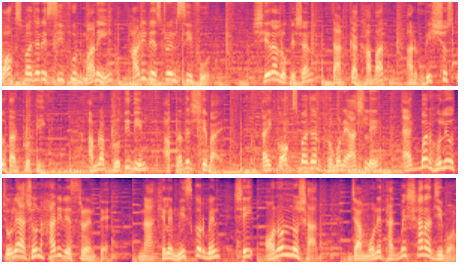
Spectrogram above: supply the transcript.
কক্সবাজারে সি ফুড মানেই হাড়ি রেস্টুরেন্ট সি ফুড সেরা লোকেশন টাটকা খাবার আর বিশ্বস্ততার প্রতীক। আমরা প্রতিদিন আপনাদের সেবায়। তাই কক্সবাজার ভ্রমণে আসলে একবার হলেও চলে আসুন হাড়ি রেস্টুরেন্টে না খেলে মিস করবেন সেই অনন্য স্বাদ, যা মনে থাকবে সারা জীবন।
